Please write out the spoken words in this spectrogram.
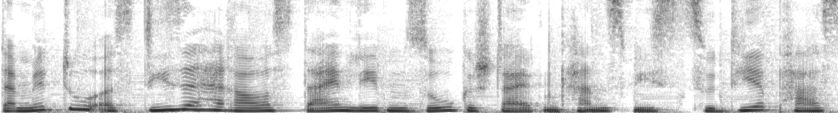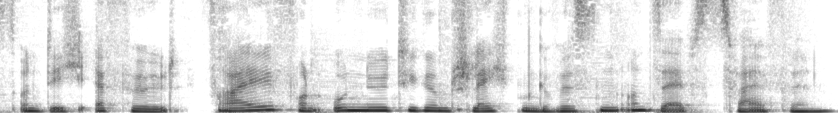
damit du aus dieser heraus dein Leben so gestalten kannst, wie es zu dir passt und dich erfüllt, frei von unnötigem schlechten Gewissen und Selbstzweifeln.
